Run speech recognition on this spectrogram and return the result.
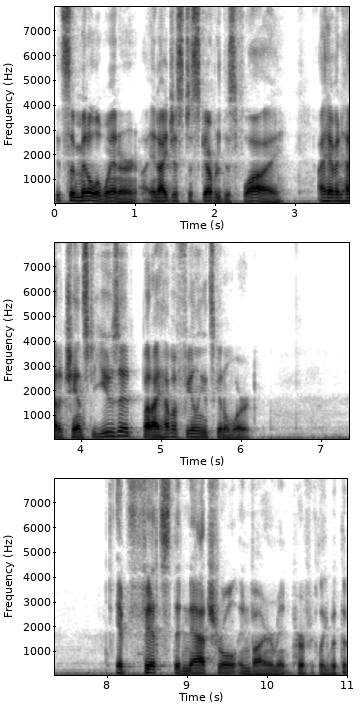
It's the middle of winter, and I just discovered this fly. I haven't had a chance to use it, but I have a feeling it's going to work. It fits the natural environment perfectly with the,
